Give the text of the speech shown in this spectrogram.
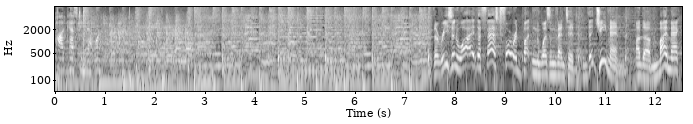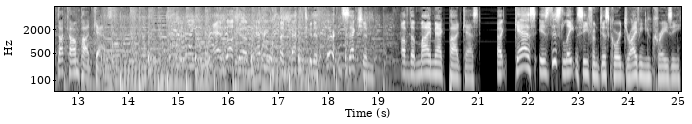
Podcasting Network. The reason why the fast forward button was invented, the G Men, on the MyMac.com podcast. And welcome everyone back to the third section of the My Mac podcast. Uh, Gaz, is this latency from Discord driving you crazy?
